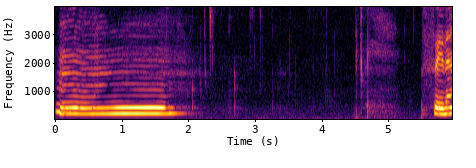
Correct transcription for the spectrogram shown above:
Mm. Será...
